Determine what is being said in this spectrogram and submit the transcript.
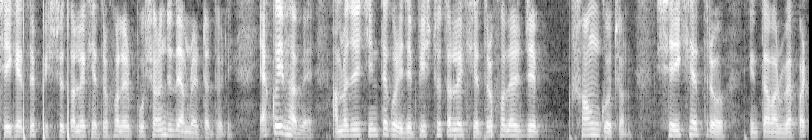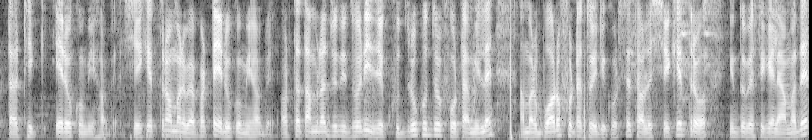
সেই ক্ষেত্রে পৃষ্ঠতলের ক্ষেত্রফলের প্রসারণ যদি আমরা এটা ধরি। একইভাবে আমরা যদি চিন্তা করি যে পৃষ্ঠতলের ক্ষেত্রফলের যে সংকোচন, সেই ক্ষেত্রেও কিন্তু আমার ব্যাপারটা ঠিক এরকমই হবে। সেই ক্ষেত্রে আমার ব্যাপারটা এরকমই হবে। অর্থাৎ আমরা যদি ধরি যে ক্ষুদ্র ক্ষুদ্র ফোঁটা মিলে আমার বড় ফোঁটা তৈরি করছে, তাহলে সেক্ষেত্রেও কিন্তু বেসিক্যালি আমাদের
